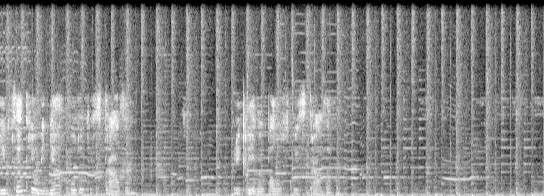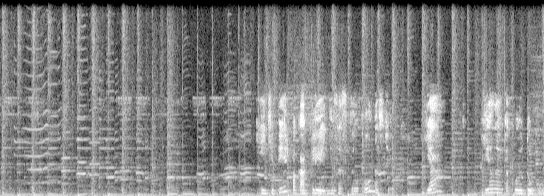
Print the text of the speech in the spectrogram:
И в центре у меня будут стразы. Приклеиваю полоску из страза. И теперь, пока клей не застыл полностью, я делаю такую дугу.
